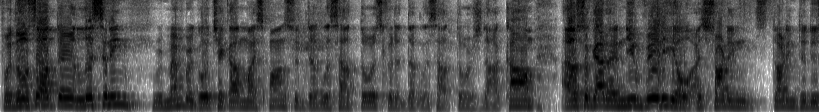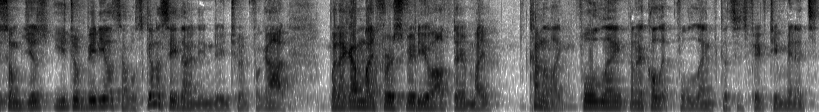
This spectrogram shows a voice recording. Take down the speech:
For those out there listening, remember go check out my sponsor, Douglas Outdoors. Go to douglasoutdoors.com. I also got a new video. I starting starting to do some YouTube videos. I was gonna say that in the intro, and forgot, but I got my first video out there, my kind of like full length, and I call it full length because it's 15 minutes.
